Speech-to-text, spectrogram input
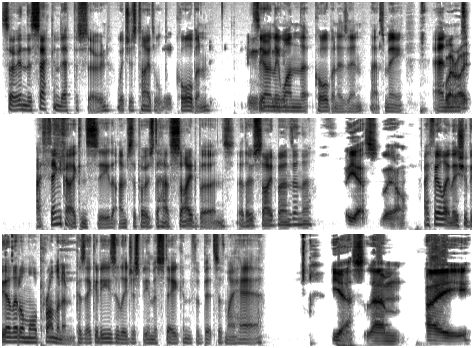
So in the second episode, which is titled Corbin, it's the only Mhm. one that Corbin is in. That's me. And Quite right. I think I can see that I'm supposed to have sideburns. Are those sideburns in there? Yes, they are. I feel like they should be a little more prominent because they could easily just be mistaken for bits of my hair. Yes. Um, I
